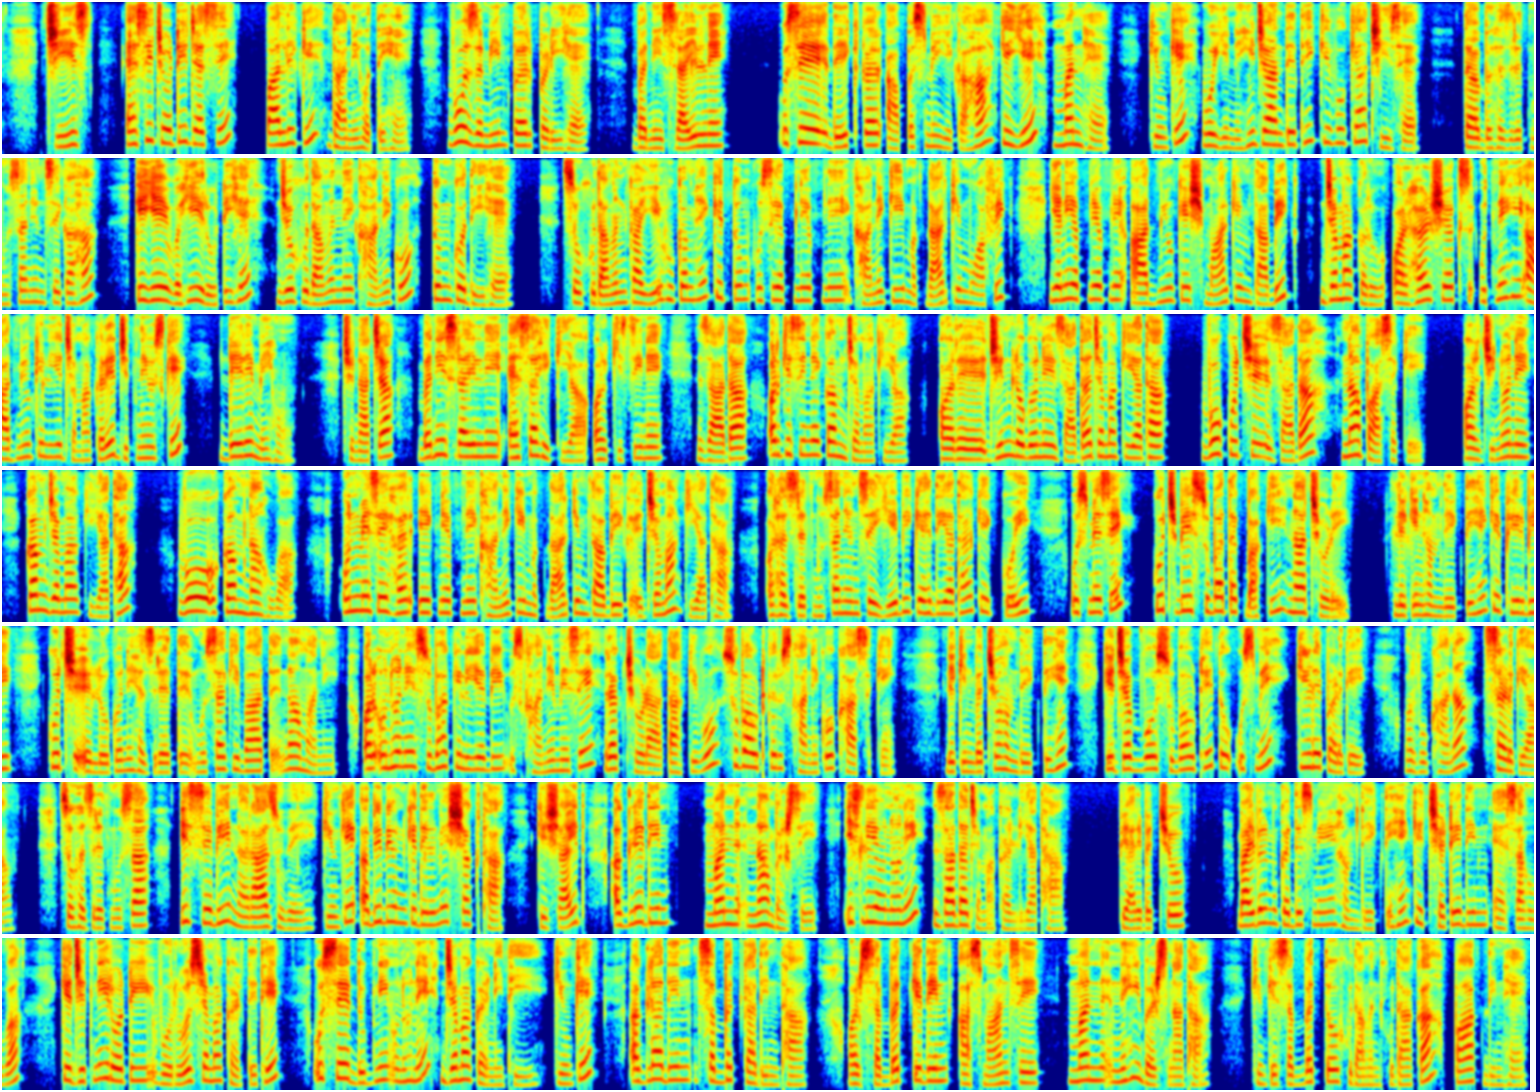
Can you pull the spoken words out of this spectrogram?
چیز ایسی چوٹی جیسے پالے کے دانے ہوتے ہیں۔ وہ زمین پر پڑی ہے۔ بنی اسرائیل نے اسے دیکھ کر آپس میں یہ کہا کہ یہ من ہے، کیونکہ وہ یہ نہیں جانتے تھے کہ وہ کیا چیز ہے۔ تب حضرت موسیٰ نے ان سے کہا کہ یہ وہی روٹی ہے جو خداون نے کھانے کو تم کو دی ہے۔ سو خداون کا یہ حکم ہے کہ تم اسے اپنے اپنے کھانے کی مقدار کے موافق یعنی اپنے اپنے آدمیوں کے شمار کے مطابق جمع کرو اور ہر شخص اتنے ہی آدمیوں کے لیے جمع کرے جتنے اس کے ڈیرے میں ہوں۔ چنانچہ بنی اسرائیل نے ایسا ہی کیا اور کسی نے زیادہ اور کسی نے کم جمع کیا، اور جن لوگوں نے زیادہ جمع کیا تھا وہ کچھ زیادہ نہ پا سکے، اور جنہوں نے کم جمع کیا تھا وہ کم نہ ہوا۔ ان میں سے ہر ایک نے اپنے کھانے کی مقدار کے مطابق جمع کیا تھا اور حضرت موسیٰ نے ان سے یہ بھی کہہ دیا تھا کہ کوئی اس میں سے کچھ بھی صبح تک باقی نہ چھوڑے۔ لیکن ہم دیکھتے ہیں کہ پھر بھی کچھ لوگوں نے حضرت مسا کی بات نہ مانی اور انہوں نے صبح کے لیے بھی اس کھانے میں سے رکھ چھوڑا تاکہ وہ صبح اٹھ کر اس کھانے کو کھا سکیں۔ لیکن بچوں، ہم دیکھتے ہیں کہ جب وہ صبح اٹھے تو اس میں کیڑے پڑ گئے اور وہ کھانا سڑ گیا۔ سو حضرت موسا اس سے بھی ناراض ہوئے کیونکہ ابھی بھی ان کے دل میں شک تھا کہ شاید اگلے دن من نہ برسے، اس لیے انہوں نے زیادہ جمع کر لیا تھا۔ پیارے بچوں، بائبل مقدس میں ہم دیکھتے ہیں کہ چھٹے دن ایسا ہوا کہ جتنی روٹی وہ روز جمع کرتے تھے، اس سے دگنی انہوں نے جمع کرنی تھی کیونکہ اگلا دن سبت کا دن تھا اور سبت کے دن آسمان سے من نہیں برسنا تھا۔ کیونکہ سبت تو خدا مند خدا کا پاک دن ہے۔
